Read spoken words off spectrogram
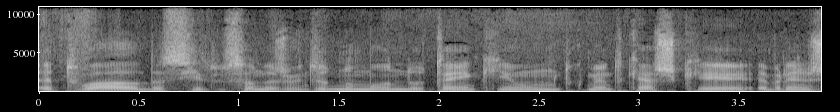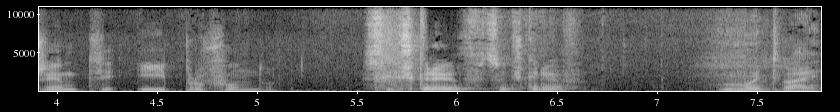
atual da situação da juventude no mundo, tem aqui um documento que acho que é abrangente e profundo. Subscrevo, subscrevo. Muito bem.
